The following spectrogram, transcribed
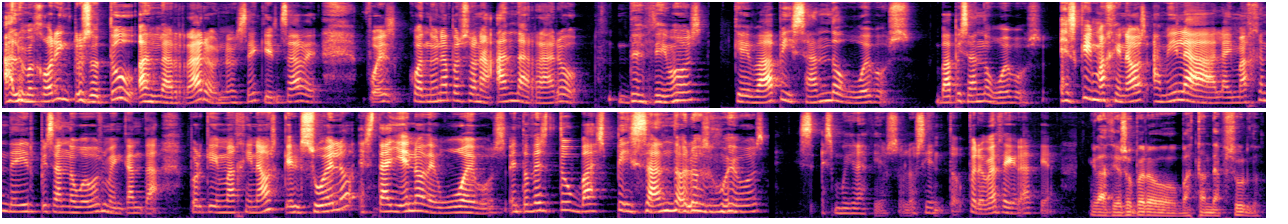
a lo mejor incluso tú andas raro, no sé, quién sabe. Pues cuando una persona anda raro, decimos que va pisando huevos. va pisando huevos. Es que imaginaos, a mí la, la, imagen de ir pisando huevos me encanta, porque imaginaos que el suelo está lleno de huevos, entonces tú vas pisando los huevos. Es, es muy gracioso, lo siento, pero me hace gracia. Gracioso, pero bastante absurdo.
